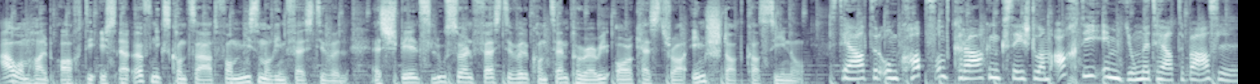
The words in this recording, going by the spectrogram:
Auch um halb acht ist das Eröffnungskonzert vom Mismorim Festival. Es spielt das Lucerne Festival Contemporary Orchestra im Stadtcasino. Das Theater um Kopf und Kragen siehst du am 8. im Jungen Theater Basel.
